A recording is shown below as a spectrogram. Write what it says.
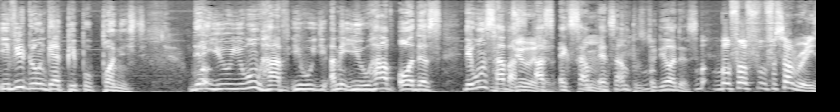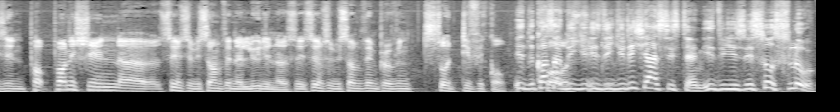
If you don't get people punished then you you won't have you, you i mean you have others. They won't serve as, as exam, mm. examples to the others. But, but for, for for some reason, pu- punishing uh, seems to be something eluding us. It seems to be something proving so difficult. It's because of the it's the judicial system. It's, it's, it's so slow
